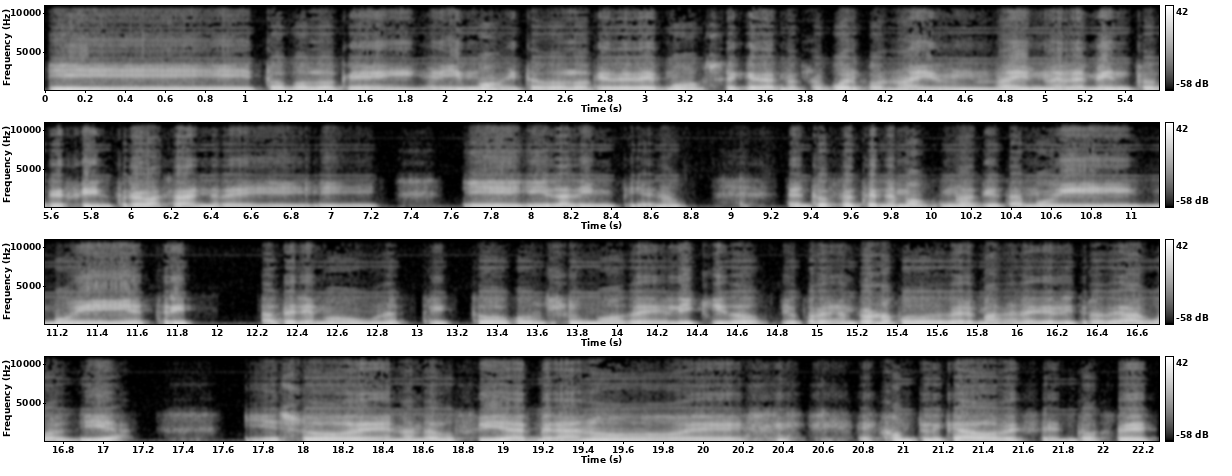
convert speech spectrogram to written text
y todo lo que ingerimos y todo lo que bebemos se queda en nuestro cuerpo. No hay un, no hay un elemento que filtre la sangre y, y, la limpie, ¿no? Entonces tenemos una dieta muy, muy estricta tenemos un estricto consumo de líquidos. Yo, por ejemplo, no puedo beber más de medio litro de agua al día. Y eso en Andalucía en verano es complicado a veces. Entonces,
